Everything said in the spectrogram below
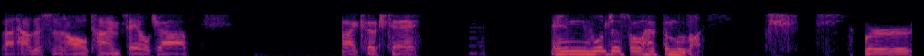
about how this is an all-time fail job by Coach K, and we'll just all have to move on. We're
